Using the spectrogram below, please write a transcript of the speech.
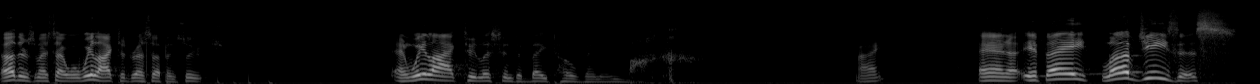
Others may say, well, we like to dress up in suits. And we like to listen to Beethoven and Bach. Right? And uh, if they love Jesus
